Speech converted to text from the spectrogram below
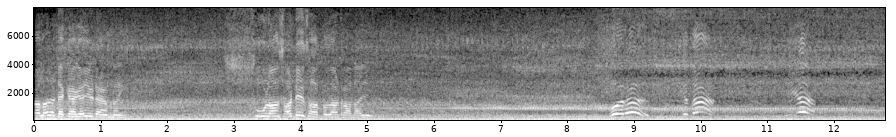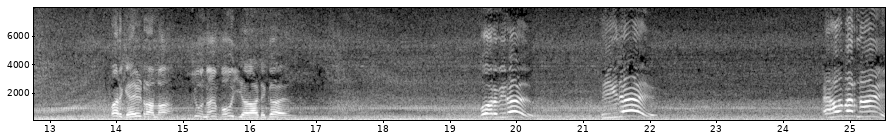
ਟਰਾਲਾ ਦਾ ਡੱਕਿਆ ਗਿਆ ਜੇ ਟਾਈਮ ਨਾਲ ਹੀ। 16 7.5 ਦਾ ਟਰਾਲਾ ਜੇ। ਹੋਰ, ਕਿਦਾਂ? ਠੀਕ ਆ? ਭਰ ਗਿਆ ਇਹ ਟਰਾਲਾ। ਝੋਨਾ ਬਹੁਤ ਜ਼ਿਆਦਾ ਡਿੱਗਾ ਹੈ ਹੋਰ ਵੀਰ, ਠੀਕ ਜੇ? ਇਹੋ ਭਰਨਾ ਹੈ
